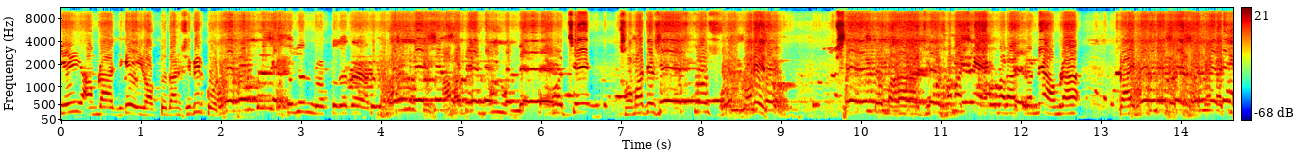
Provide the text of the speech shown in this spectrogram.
গিয়েই আমরা আজকে এই রক্তদান শিবির করছি কতজন রক্তদাতা আমাদের মূল উদ্দেশ্য হচ্ছে সমাজের সমস্ত স্তরের যুব সমাজকে এক করার জন্য আমরা প্রায় কাছাকাছি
